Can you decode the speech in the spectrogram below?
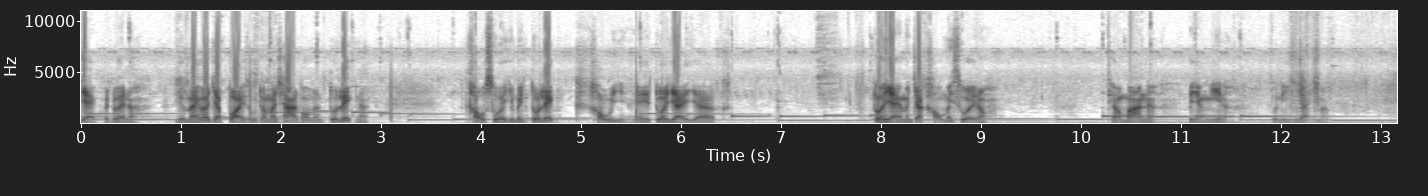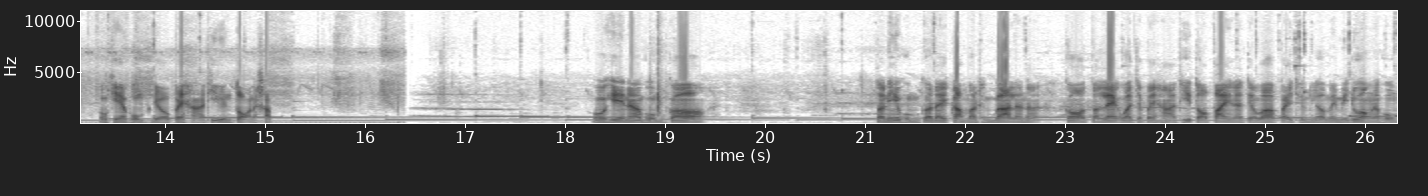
แจกไปด้วยนะหรือไม่ก็จะปล่อยสู่ธรรมชาติเพราะมันตัวเล็กนะเขาสวยจะเป็นตัวเล็กเขาไอตัวใหญ่จะตัวใหญ่มันจะเขาไม่สวยเนาะแถวบ้านนะเป็นอย่างนี้นะตัวนี้ใหญ่มากโอเคผมเดี๋ยวไปหาที่อื่นต่อนะครับ โอเคนะผมก็ ตอนนี้ผมก็ได้กลับมาถึงบ้านแล้วนะ ก็ตอนแรกว่าจะไปหาที่ต่อไปนะ แต่ว่าไปถึงแล้วไม่มีด้วงนะผม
